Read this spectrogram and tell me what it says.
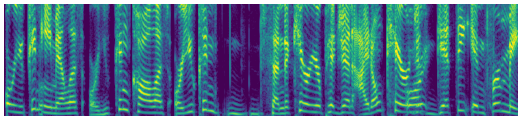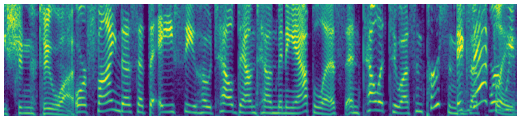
Or you can email us, or you can call us, or you can send a carrier pigeon. I don't care. Or- Just get the information to us. Or find us at the AC Hotel downtown Minneapolis and tell it to us in person. where we, Exactly.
